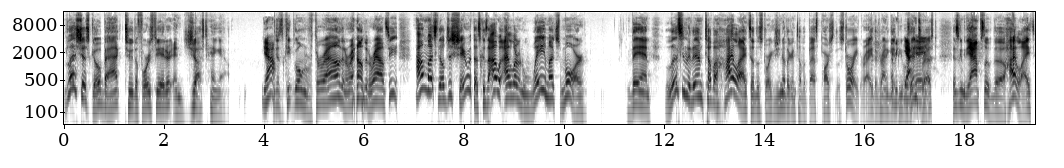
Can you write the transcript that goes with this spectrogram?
let's just go back to the Ford Theater and just hang out. Yeah. Just keep going around and around and around. See how much they'll just share with us. Because I, I learned way much more than listening to them tell the highlights of the story. Because you know they're going to tell the best parts of the story, right? They're trying to get people's yeah, yeah, yeah. interest. It's going to be the absolute the highlights.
